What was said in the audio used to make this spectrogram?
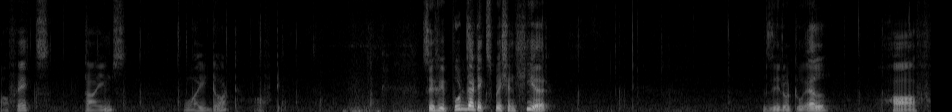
of x times y dot of t. So, if we put that expression here 0 to L half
